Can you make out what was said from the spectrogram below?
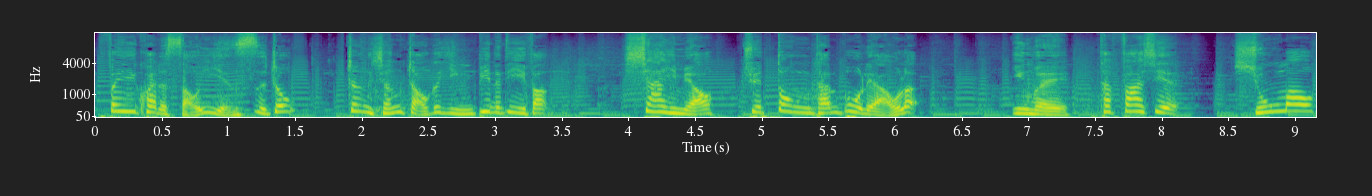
飞快的扫一眼四周，正想找个隐蔽的地方，下一秒却动弹不了了，因为他发现熊猫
